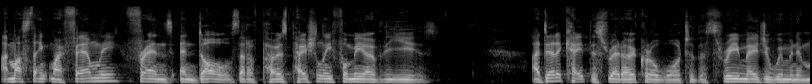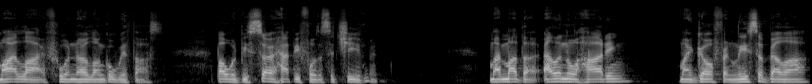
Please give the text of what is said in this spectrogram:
I must thank my family, friends, and dolls that have posed patiently for me over the years. I dedicate this Red Ochre Award to the three major women in my life who are no longer with us, but would be so happy for this achievement. My mother, Eleanor Harding, my girlfriend, Lisa Bellear,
